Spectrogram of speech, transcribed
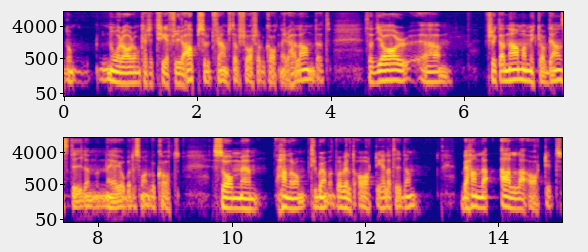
de, några av de kanske tre, fyra absolut främsta försvarsadvokaterna i det här landet. Så att jag har ehm, försökt anamma mycket av den stilen när jag jobbade som advokat. Som eh, handlar om, till att börja med, att vara väldigt artig hela tiden. Behandla alla artigt.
